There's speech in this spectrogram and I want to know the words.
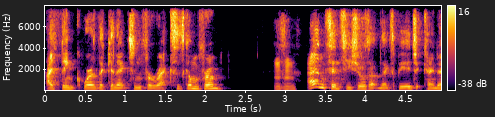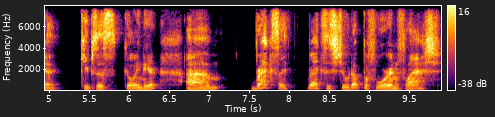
I think where the connection for Rex has come from. Mhm. And since he shows up next page, it kind of keeps us going here. Um, Rex, I, Rex has showed up before in Flash.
